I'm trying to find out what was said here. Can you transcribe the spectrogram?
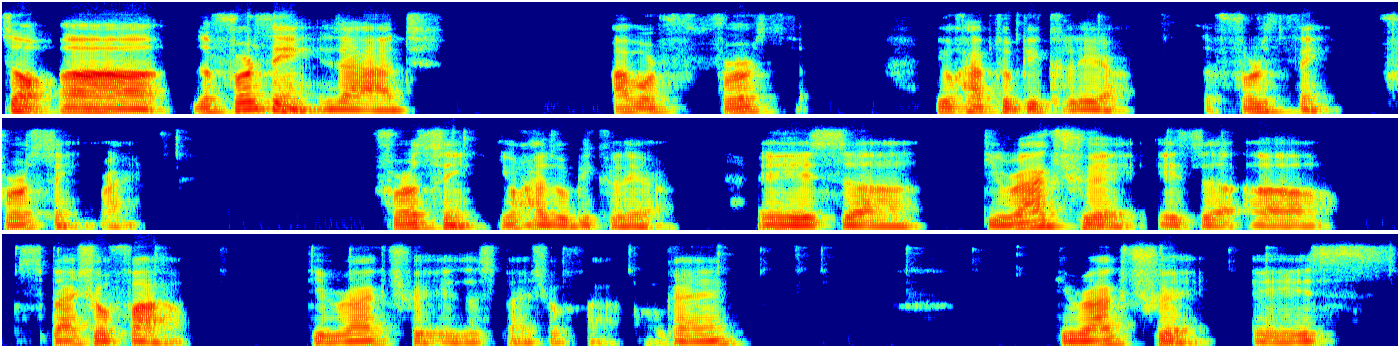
So uh, the first thing is that our first, you have to be clear. The first thing, first thing, right? First thing you have to be clear is uh, directory is a, a special file. Directory is a special file, okay? Directory is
